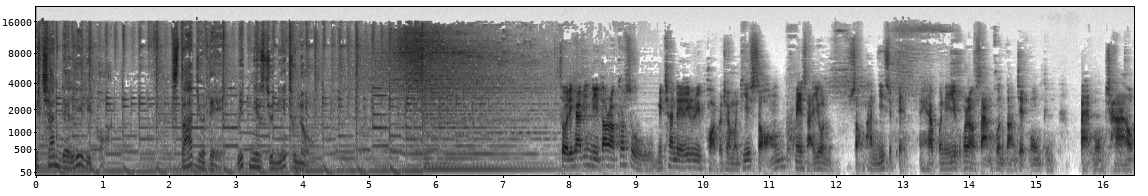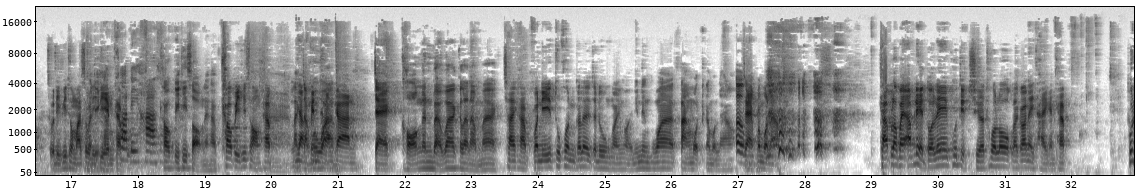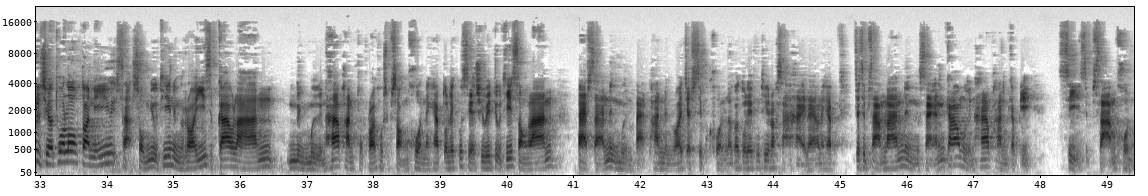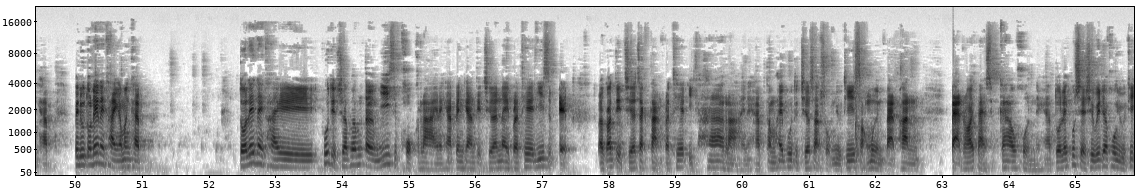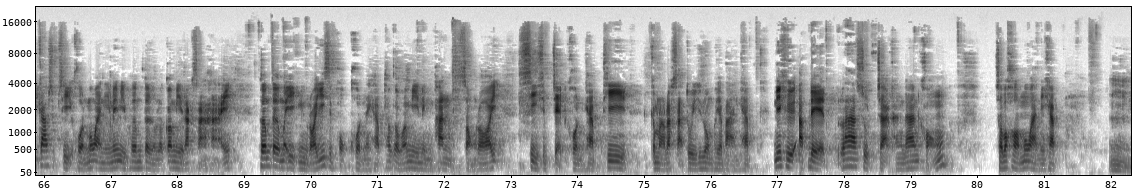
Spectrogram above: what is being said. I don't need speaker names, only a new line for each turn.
Mission Daily Report start your day with news you need to know
สวัสดีครับ ยินดีต้อนรับเข้าสู่ Mission Daily Report ประจำวันที่ 2 เมษายน 2021 นะครับ วันนี้อยู่กับเรา 3 คนตอน 7 โมงถึง 8 โมงเช้า สวัสดีพี่โทมัส สวัสดีพี่เอ็มครับ
สวัสดีค่ะ
เข้าปีที่ 2 นะครับ
เข้าปีที่ 2 ครับ
อ่าหลัง
อย่าง
จาก
เป็น
เมื่อวาน
ทางการ
แจกของเงินแบบว่ากระหน่ำมาก
ใช่ครับ วันนี้ทุกคนก็เลยจะดูหงอยๆ นิดนึงเพราะว่าตังค์หมดกันหมดแล้ว
เออ
แจกไปหมดแล้ว ครับเราไปอัปเดตตัวเลขผู้ติดเชื้อทั่วโลกแล้วก็ในไทยกันครับ ผู้ติดเชื้อทั่วโลกตอนนี้สะสมอยู่ที่ 129 ล้าน 15,662 คนนะครับ ตัวเลขผู้เสียชีวิตอยู่ที่ 2 ล้าน818,170 คน แล้วก็ตัวเลขผู้ที่รักษาหายแล้วนะครับ 73ล้าน195,000 กับอีก 43 คนครับ ไปดูตัวเลขในไทยกันบ้างครับ ตัวเลขในไทยผู้ติดเชื้อเพิ่มเติม 26 รายนะครับ เป็นการติดเชื้อในประเทศ 21 แล้วก็ติดเชื้อจากต่างประเทศอีก 5 รายนะครับทำให้ผู้ติดเชื้อสะสมอยู่ที่ 28,889 คนนะครับ ตัวเลขผู้เสียชีวิตยังคงอยู่ที่ 94 คน เมื่อวานนี้ไม่มีเพิ่มเติม แล้วก็มีรักษาหายเพิ่มเติมมาอีก 126 คนนะครับ เท่ากับว่ามี 1,247 คนครับที่กำลังรักษาตัวอยู่ที่โรงพยาบาลครับ นี่คืออัปเดตล่าสุดจากทางด้านของสบคเมื่อวานนี้ครับ
อืม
